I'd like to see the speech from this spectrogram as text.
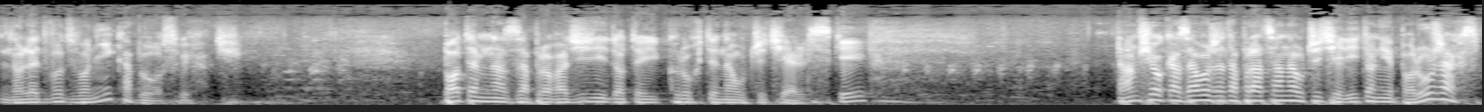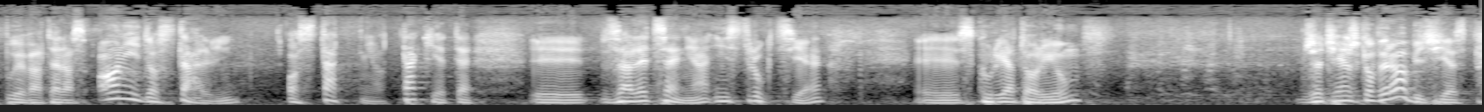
No ledwo dzwonnika było słychać. Potem nas zaprowadzili do tej kruchty nauczycielskiej. Tam się okazało, że ta praca nauczycieli to nie po różach spływa teraz. Oni dostali ostatnio takie te y, zalecenia, instrukcje y, z kuriatorium, że ciężko wyrobić jest.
